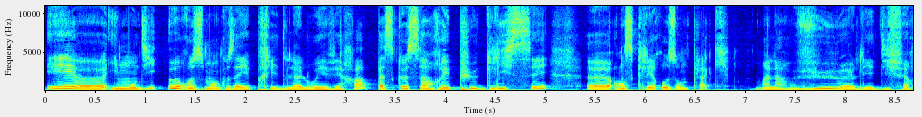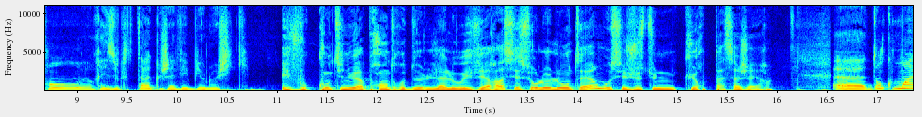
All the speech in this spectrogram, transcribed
et ils m'ont dit heureusement que vous avez pris de l'aloe vera parce que ça aurait pu glisser en sclérose en plaques. Voilà, vu les différents résultats que j'avais biologiques. Et vous continuez à prendre de l'aloe vera, c'est sur le long terme ou c'est juste une cure passagère? Euh, donc moi,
